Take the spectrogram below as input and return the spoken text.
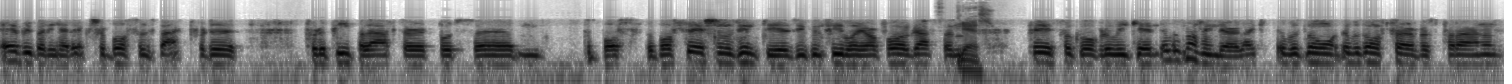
everybody had extra buses back for the for the people after it. But um, the bus the bus station was empty, as you can see by our photographs on yes. Facebook over the weekend. There was nothing there. Like there was no there was no service put on. And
